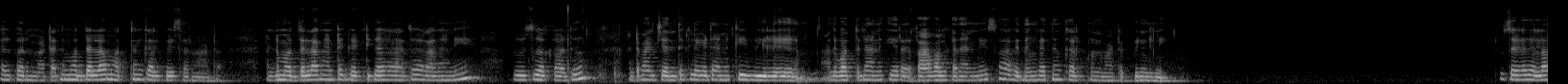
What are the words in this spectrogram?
కలిపారనమాట అది ముద్దలా మొత్తం కలిపేశారనమాట. అంటే ముద్దలాగంటే గట్టిగా కాదు అలాగని లూజ్గా కాదు. అంటే మన జంతికలు వేయడానికి వీలే అది వత్తడానికి రావాలి కదండి. సో ఆ విధంగా అయితే కలుపుకున్నమాట పిండిని. చూసారు కదా ఇలా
